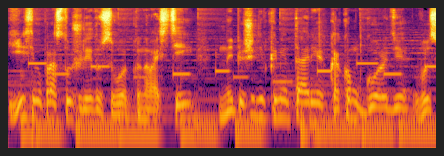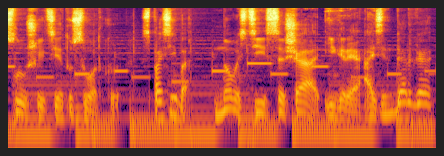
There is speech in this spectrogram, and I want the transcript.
Если вы прослушали эту сводку новостей, напишите в комментариях, в каком городе вы слушаете эту сводку. Спасибо. Новости из США Игоря Айзенберга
